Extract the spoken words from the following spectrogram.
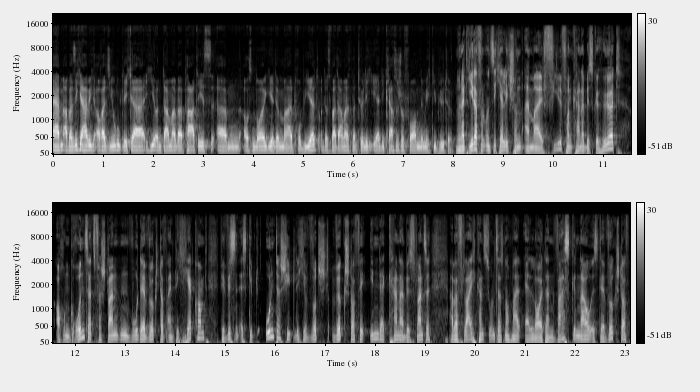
Ähm, aber sicher habe ich auch als Jugendlicher hier und da mal bei Partys ähm, aus Neugierde mal probiert. Und das war damals natürlich eher die klassische Form, nämlich die Blüte. Nun hat jeder von uns sicherlich schon einmal viel von Cannabis gehört, auch im Grundsatz verstanden, wo der Wirkstoff eigentlich herkommt. Wir wissen, es gibt unterschiedliche Wirkstoffe in der Cannabispflanze, aber vielleicht kannst du uns das nochmal erläutern. Was genau ist der Wirkstoff?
